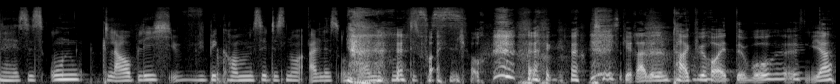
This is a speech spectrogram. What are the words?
Ja, es ist unglaublich, wie bekommen Sie das nur alles unter einen Hut? Das freue ich mich auch. Gerade an einem Tag wie heute, wo, ja,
